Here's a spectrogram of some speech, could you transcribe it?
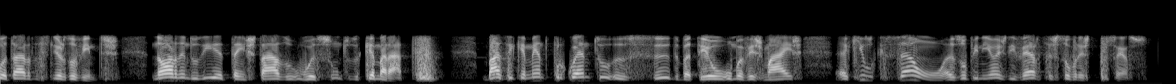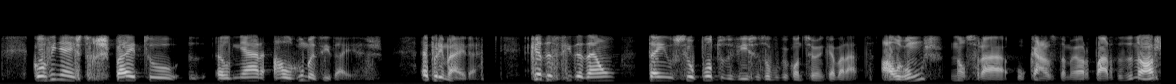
boa tarde, senhores ouvintes. Na ordem do dia tem estado o assunto de camarate. Basicamente porquanto se debateu, uma vez mais, aquilo que são as opiniões diversas sobre este processo. Convinha a este respeito alinhar algumas ideias. A primeira, cada cidadão têm o seu ponto de vista sobre o que aconteceu em Camarate. Alguns, não será o caso da maior parte de nós,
